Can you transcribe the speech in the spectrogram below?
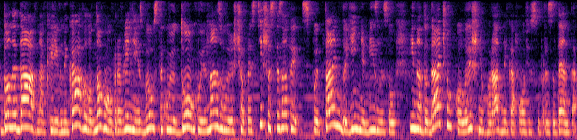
донедавна керівника головного управління СБУ з такою довгою назвою, що простіше сказати з питань доїння бізнесу і на додачу колишнього радника офісу президента.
